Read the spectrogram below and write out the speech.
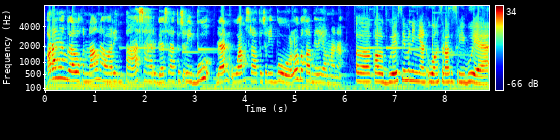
orang yang gak lo kenal nawarin tas seharga 100 ribu dan uang 100 ribu Lo bakal milih yang mana? Eh kalau gue sih mendingan uang 100 ribu ya.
